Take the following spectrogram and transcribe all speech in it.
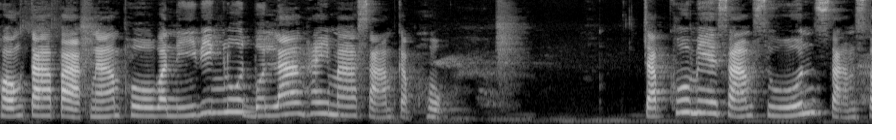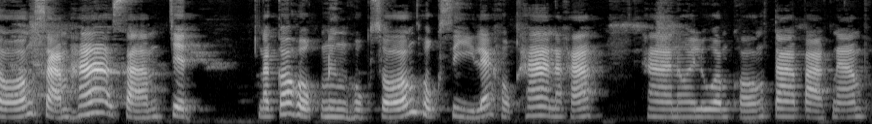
ของตาปากน้ำโพวันนี้วิ่งลูดบนล่างให้มาสามกับหกจับคู่มีสามศูนย์สามสองสามห้าสามเจ็ดแล้วก็หกหนึ่งหกสองหกสี่และหกห้านะคะฮานอยรวมของตาปากน้ำโพ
